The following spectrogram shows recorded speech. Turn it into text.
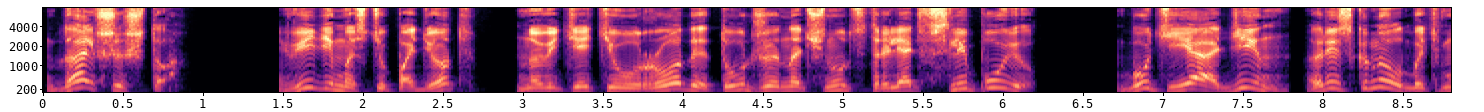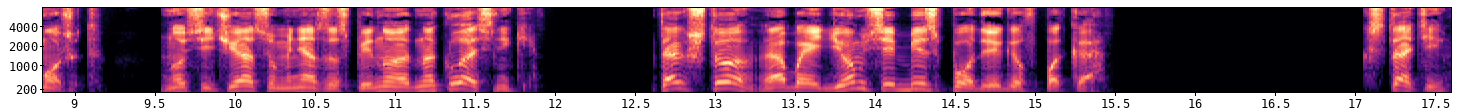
Дальше что? Видимость упадет, но ведь эти уроды тут же начнут стрелять вслепую. Будь я один, рискнул, быть может. Но сейчас у меня за спиной одноклассники. Так что обойдемся без подвигов пока. Кстати,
